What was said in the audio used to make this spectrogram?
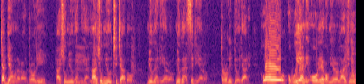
တက်ပြောင်လာတာတော့တော်တော်လေးလာရှိုးမြို့ကန်တွေကလာရှိုးမြို့ကိုချစ်ကြတော့မြို့ကန်တွေကတော့မြို့ကန်အစ်စ်တွေကတော့တော်တော်လေးပြောကြတယ် ဟိုးအဝေးကနေအော်နေတဲ့ကောင်တွေကတော့လာရှိုး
